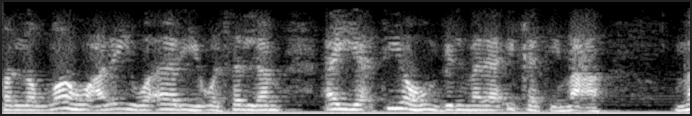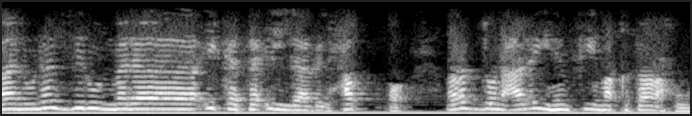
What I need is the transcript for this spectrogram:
صلى الله عليه وآله وسلم أن يأتيهم بالملائكة معه. ما ننزل الملائكة إلا بالحق. رد عليهم فيما اقترحوا.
